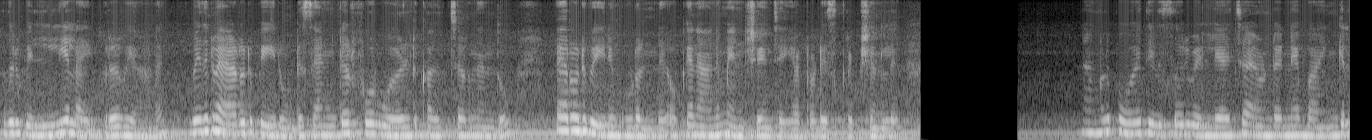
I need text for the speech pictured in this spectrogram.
അതൊരു വലിയ ലൈബ്രറിയാണ്. അപ്പോൾ ഇതിന് വേറൊരു പേരുണ്ട്. സെന്റർ ഫോർ വേൾഡ് കൾച്ചർ എന്നെന്തോ വേറൊരു പേരും കൂടെ ഉണ്ട്. ഒക്കെ ഞാൻ മെൻഷൻ ചെയ്യാം കേട്ടോ ഡിസ്ക്രിപ്ഷനിൽ പോയ ദിവസം ഒരു വെള്ളിയാഴ്ച ആയതുകൊണ്ട് തന്നെ ഭയങ്കര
